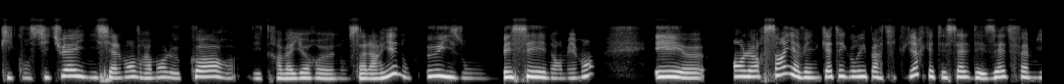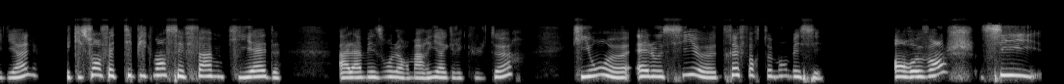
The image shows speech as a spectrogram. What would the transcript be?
qui constituaient initialement vraiment le corps des travailleurs non salariés. Donc eux, ils ont baissé énormément. Et en leur sein, il y avait une catégorie particulière qui était celle des aides familiales et qui sont en fait typiquement ces femmes qui aident à la maison leur mari agriculteur, qui ont elles aussi très fortement baissé. En revanche, si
